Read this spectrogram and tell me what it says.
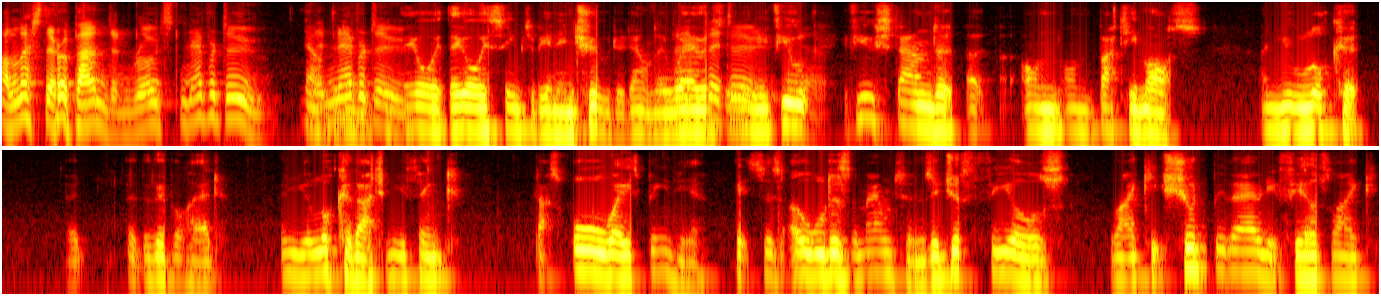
unless they're abandoned, roads never do. No, they, they never do. They always, they always seem to be an intruder, don't they? Whereas they, they if you yeah. if you stand at, at, on on Batty Moss and you look at at the Ribblehead, and you look at that and you think, that's always been here. It's as old as the mountains. It just feels like it should be there, and it feels like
